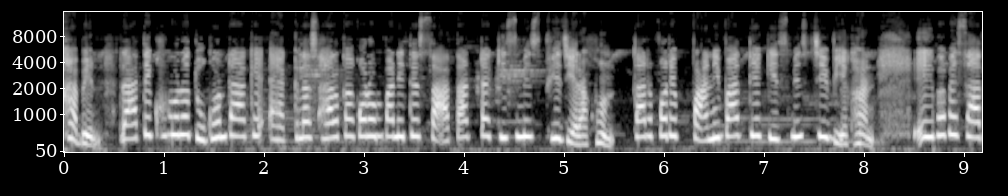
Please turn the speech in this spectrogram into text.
খাবেন? রাতে ঘুমানো দু ঘণ্টা আগে এক গ্লাস হালকা গরম পানিতে সাত আটটা কিশমিশ ভিজিয়ে রাখুন, তারপরে পানি বাদ দিয়ে কিশমিশ চিবিয়ে খান। এইভাবে সাত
